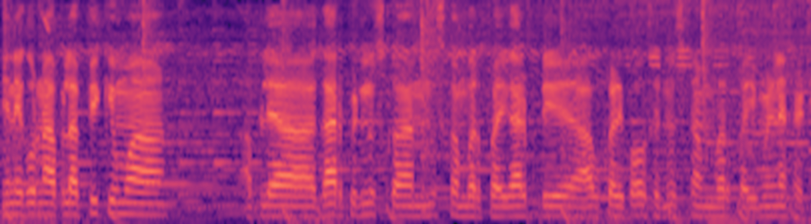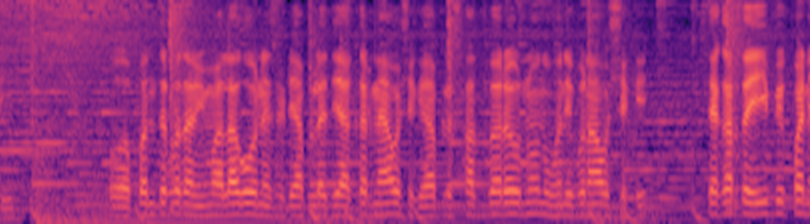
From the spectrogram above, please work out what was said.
जेणेकरून आपला पीक किंवा आपल्या गारपीट नुकसान नुकसान भरपाई गारपीट अवकाळी पावसाची नुकसान भरपाई मिळण्यासाठी पंतप्रधान विमा लागू होण्यासाठी आपल्याला त्या करणे आवश्यक आहे आपल्या सातबाऱ्यावर नोंद होणे पण आवश्यक आहे. त्याकरता ई पीक पण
